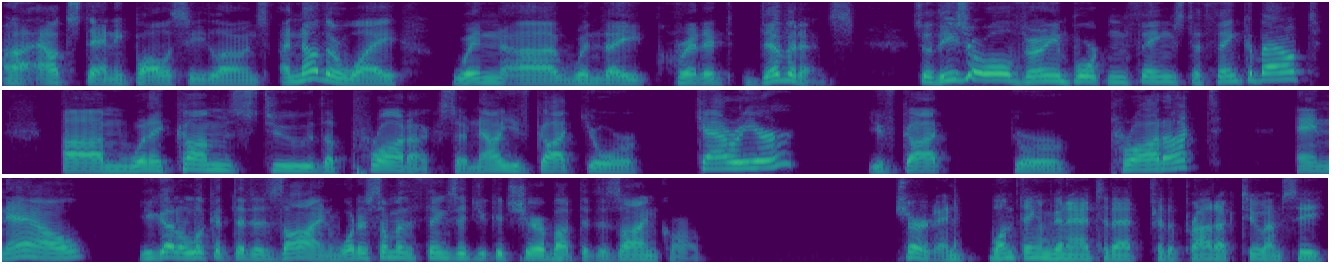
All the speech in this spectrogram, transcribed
uh, outstanding policy loans another way when uh, when they credit dividends. So these are all very important things to think about um, when it comes to the product. So now you've got your carrier, you've got your product, and now you got to look at the design. What are some of the things that you could share about the design, Karl? Sure. And one thing I'm going to add to that for the product too, MC,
